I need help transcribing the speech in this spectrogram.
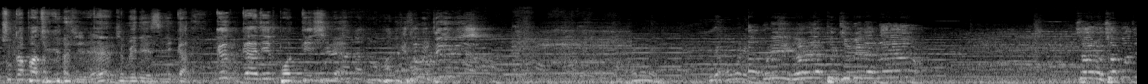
축하 파티까지 준비되어 있으니까 끝까지 버티시는 선물 드립니다. 어머니, 우리 연락팀 준비됐나요? 자, 첫 번째.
